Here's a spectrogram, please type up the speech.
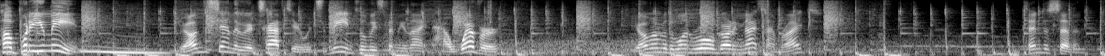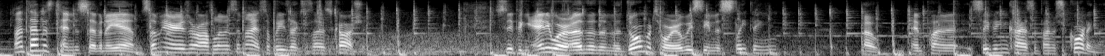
Huh, what do you mean? Hmm. We all understand that we are trapped here, which means we'll be spending the night. However, you all remember the one rule regarding nighttime, right? 10 to 7. Nighttime is 10 to 7 a.m. Some areas are off limits at night, so please exercise caution. Sleeping anywhere other than the dormitory will be seen as sleeping. Oh, and pun- sleeping in class and punished accordingly.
